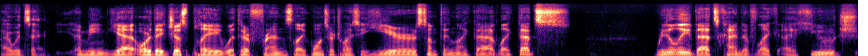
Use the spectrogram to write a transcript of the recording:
I would say. I mean, yeah, or they just play with their friends like once or twice a year or something like that. Like that's really that's kind of like a huge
